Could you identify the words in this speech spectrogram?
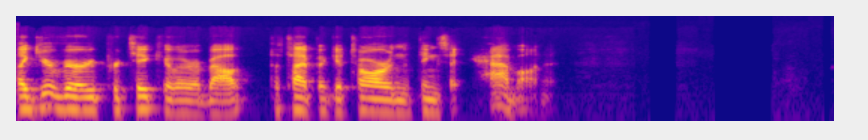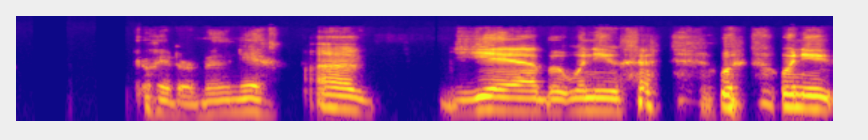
like you're very particular about the type of guitar and the things that you have on it. Go ahead, Boone. Yeah. Uh, yeah, but when you when you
